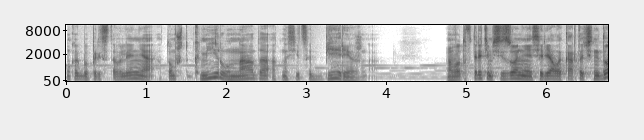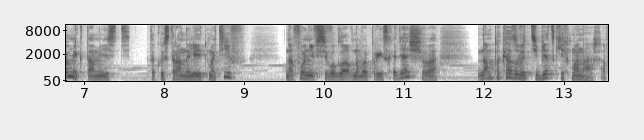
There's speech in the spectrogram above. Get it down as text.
ну, как бы представление о том, что к миру надо относиться бережно. Вот в третьем сезоне сериала «Карточный домик» там есть такой странный лейтмотив на фоне всего главного происходящего. Нам показывают тибетских монахов,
